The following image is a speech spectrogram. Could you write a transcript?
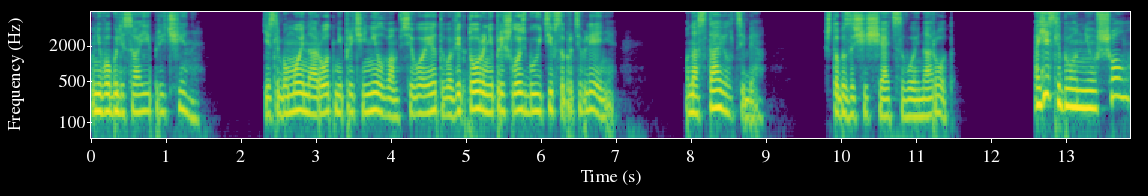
У него были свои причины. Если бы мой народ не причинил вам всего этого, Виктору не пришлось бы уйти в сопротивление. Он оставил тебя, чтобы защищать свой народ. А если бы он не ушел,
